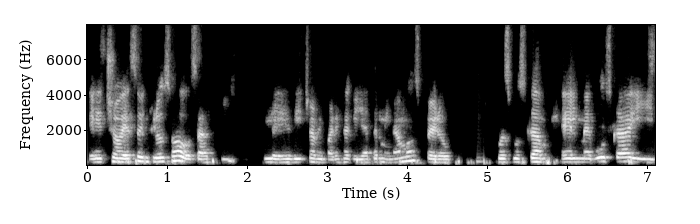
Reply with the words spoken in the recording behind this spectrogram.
hecho eso incluso, o sea, le he dicho a mi pareja que ya terminamos, pero pues busca, él me busca y,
